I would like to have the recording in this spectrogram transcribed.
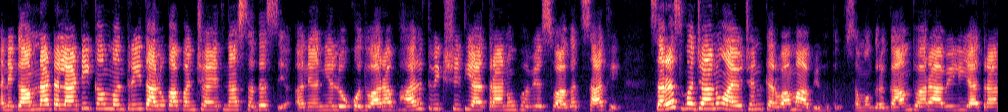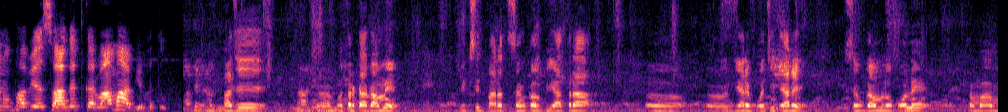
અને ગામના તલાટી કમ મંત્રી તાલુકા પંચાયતના સદસ્ય અને અન્ય લોકો દ્વારા ભારત વિકસિત યાત્રાનું ભવ્ય સ્વાગત સાથે સરસ મજાનું આયોજન કરવામાં આવ્યું હતું. સમગ્ર ગામ દ્વારા આવેલી યાત્રાનું ભવ્ય સ્વાગત કરવામાં આવ્યું હતું. આજે અ, ગોતરકા ગામે વિકસિત ભારત સંકલ્પ યાત્રા જ્યારે પહોંચી ત્યારે સૌ ગામ લોકોને તમામ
